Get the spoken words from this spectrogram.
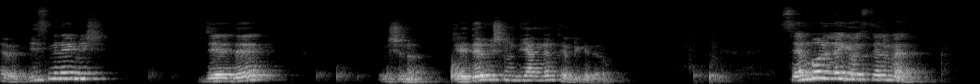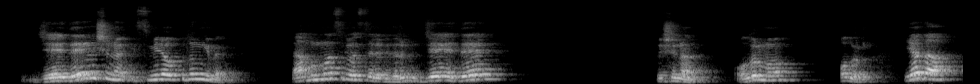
Evet. ismi neymiş? CD ışını. CD ışını diyenleri tebrik ederim. Sembolle gösterimi. CD ışını ismiyle okuduğum gibi. Ben bunu nasıl gösterebilirim? CD ışını. Olur mu? Olur. Ya da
